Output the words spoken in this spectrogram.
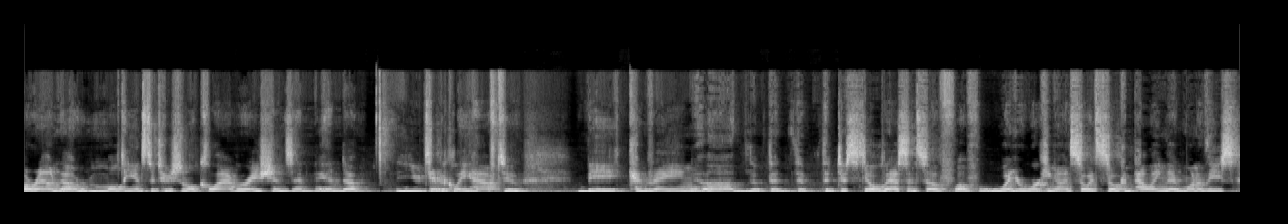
around uh, multi-institutional collaborations and and uh, you typically have to be conveying uh, the, the, the, the, distilled essence of, of what you're working on. So it's so compelling that one of these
